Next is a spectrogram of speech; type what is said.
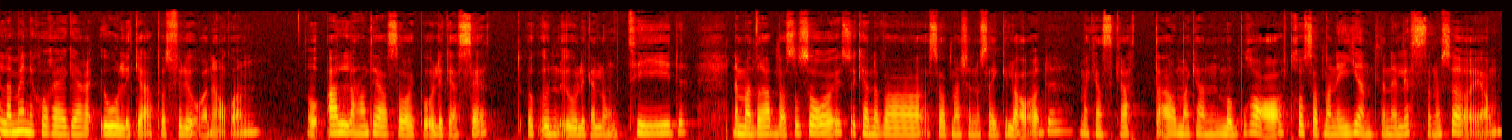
Alla människor reagerar olika på att förlora någon. Och alla hanterar sorg på olika sätt och under olika lång tid. När man drabbas av sorg så kan det vara så att man känner sig glad, man kan skratta och man kan må bra trots att man egentligen är ledsen och sörjer.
